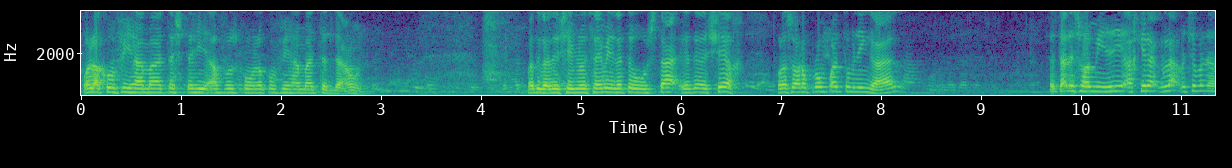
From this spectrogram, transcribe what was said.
Walakum fiha ma tashtahi anfusukum Walakum fiha ma tada'un Lepas tu kata Syekh Ibn Thaymin kata Ustaz kata Syekh Kalau seorang perempuan tu meninggal Dia tak ada suami Jadi akhirat kelak macam mana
